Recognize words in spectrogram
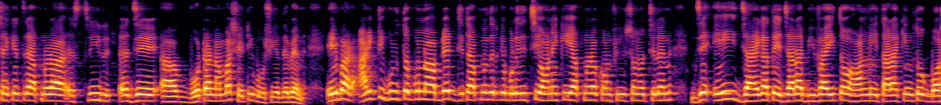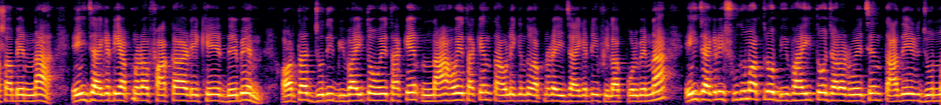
সেক্ষেত্রে আপনারা স্ত্রীর যে ভোটার নাম্বার সেটি বসিয়ে দেবেন। এবার আরেকটি গুরুত্বপূর্ণ আপডেট যেটা আপনাদেরকে বলে দিচ্ছি, অনেকেই আপনারা কনফিউশন হচ্ছিলেন যে এই জায়গাতে যারা বিবাহিত হননি, তারা কিন্তু বসাবেন না। এই জায়গাটি আপনারা ফাঁকা রেখে দেবেন। অর্থাৎ যদি বিবাহিত হয়ে থাকেন, না হয়ে থাকেন, তাহলে কিন্তু আপনারা এই জায়গাটি ফিল আপ করবেন না। এই জায়গাটি শুধুমাত্র বিবাহিত যারা রয়েছেন, তাদের জন্য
